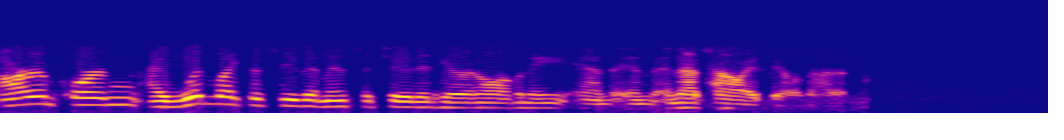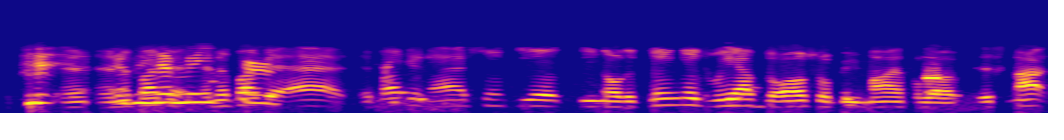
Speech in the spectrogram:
are important. I would like to see them instituted here in Albany, and and, and that's how I feel about it. And, and if I can, and if I terms- can add, if I can add, Cynthia, you know, the thing is, we have to also be mindful of. It's not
